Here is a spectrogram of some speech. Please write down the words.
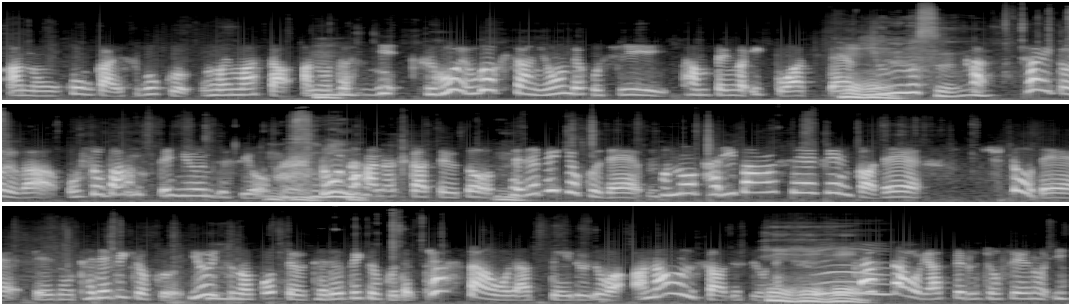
あの今回、すごく思いました。あの、うん。私に、すごい宇垣さんに読んでほしい短編が1個あって、ほう読みます、かタイトルが、おそばんって言うんですよ。うん。どんな話かっていうと、うん。テレビ局で、このタリバン政権下で、首都で、えーのテレビ局、唯一残っているテレビ局でキャスターをやっている、要はアナウンサーですよね。キャスターをやってる女性の一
